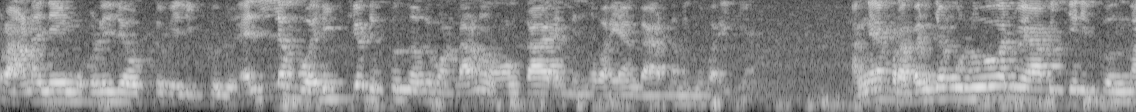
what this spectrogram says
പ്രാണനെ മുകളിലോട്ട് വലിക്കുന്നു. എല്ലാം വലിച്ചെടുക്കുന്നത് കൊണ്ടാണ് ഓംകാരം എന്ന് പറയാൻ കാരണം എന്ന് പറയുകയാണ് അങ്ങനെ പ്രപഞ്ചം മുഴുവൻ വ്യാപിച്ചിരിക്കുന്ന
